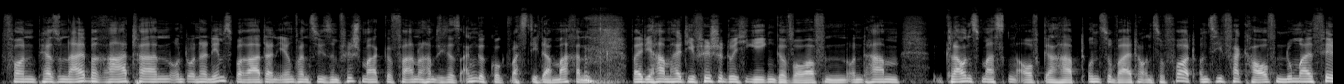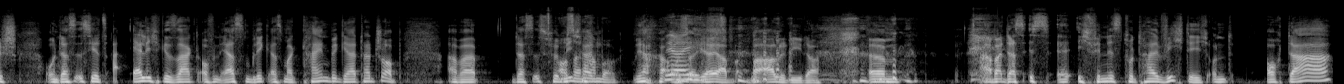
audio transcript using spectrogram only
von Personalberatern und Unternehmensberatern irgendwann zu diesem Fischmarkt gefahren und haben sich das angeguckt, was die da machen, weil die haben halt die Fische durch die Gegend geworfen und haben Clownsmasken aufgehabt und so weiter und so fort. Und sie verkaufen nun mal Fisch. Und das ist jetzt ehrlich gesagt auf den ersten Blick erstmal kein begehrter Job. Aber das ist für Außer mich halt, Hamburg. Ja, Ja, außer, ja. ja, bei alle die da. ähm, aber das ist, äh, ich finde es total wichtig und auch da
